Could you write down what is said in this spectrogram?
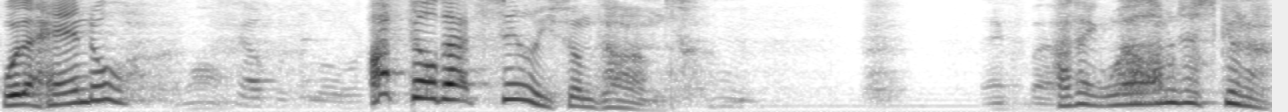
with a handle? I feel that silly sometimes. I think, well, I'm just going to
